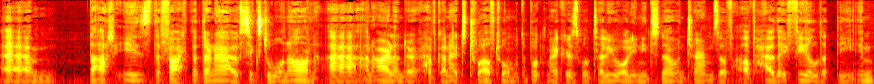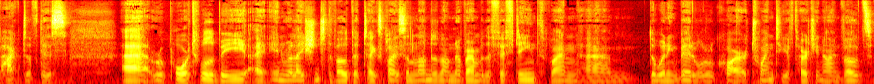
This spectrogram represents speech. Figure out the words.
um, that is the fact that they're now six to one on, uh, and Ireland are, have gone out to twelve to one. But the bookmakers will tell you all you need to know in terms of, of how they feel that the impact of this uh, report will be uh, in relation to the vote that takes place in London on November the fifteenth, when um, the winning bid will require twenty of thirty nine votes.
